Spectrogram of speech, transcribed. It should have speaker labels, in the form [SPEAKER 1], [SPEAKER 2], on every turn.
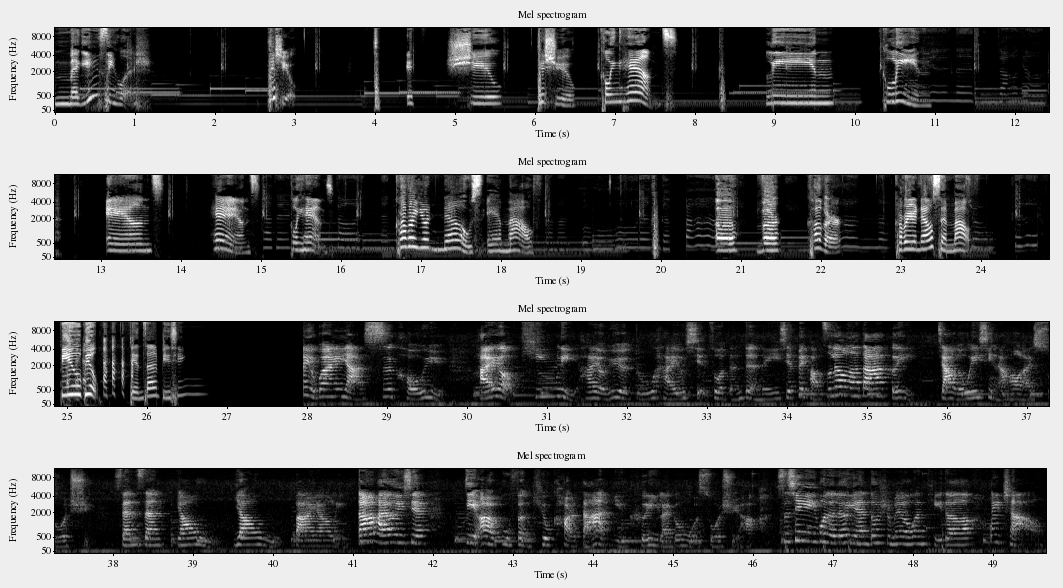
[SPEAKER 1] Maggie's English. Tissue. Tissue. Tissue. Clean hands. Clean. Clean. Hands. Hands. Clean hands. Cover your nose and mouth. Over. Cover. Cover your nose and mouth. biu biu，点赞比心。
[SPEAKER 2] 有关于雅思口语， 还有听力，还有阅读，还有写作等等的一些备考资料呢，大家可以加我的微信，然后来索取三三幺五幺五八幺零。当然还有一些第二部分 Q card 答案，也可以来跟我索取哈，私信或者留言都是没有问题的。微找。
